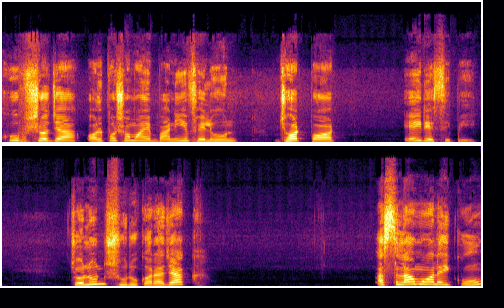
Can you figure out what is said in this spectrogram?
খুব সোজা, অল্প সময়ে বানিয়ে ফেলুন। ঝটপট, এই রেসিপি। চলুন শুরু করা যাক। আসসালামু আলাইকুম।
